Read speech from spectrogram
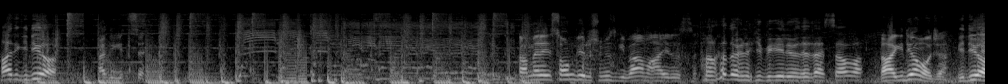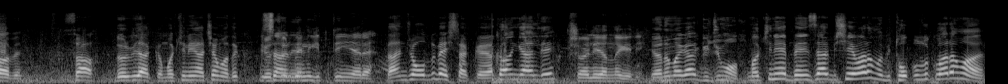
Hadi gidiyor. Hadi gitsin. Kamerayı son görüşümüz gibi ama hayırlısı. Bana da öyle gibi geliyor nedense ama. Daha gidiyor mu hocam? Gidiyor abi. Sağ ol. Dur bir dakika makineyi açamadık. Bir Götür saniye. beni gittiğin yere. Bence oldu 5 dakika ya. Kan geldi. Şöyle yanına geleyim. Yanıma gel gücüm olsun. Makineye benzer bir şey var ama bir topluluk var ama.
